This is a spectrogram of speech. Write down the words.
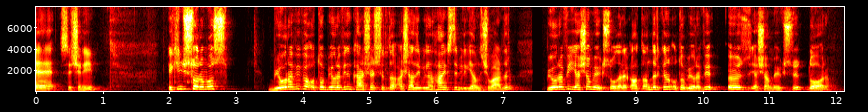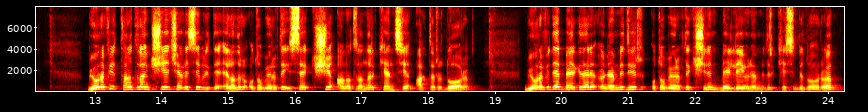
E seçeneği. İkinci sorumuz. Biyografi ve otobiyografinin karşılaştırıldığı aşağıdaki bilgilerin hangisinde bilgi yanlışı vardır? Biyografi yaşam öyküsü olarak adlandırırken otobiyografi öz yaşam öyküsü doğru. Biyografi tanıtılan kişiye çevresiyle birlikte el alır. Otobiyografide ise kişi anlatılanları kendisi aktarır. Doğru. Biyografide belgeleri önemlidir. Otobiyografide kişinin belleği önemlidir. Kesinlikle doğru.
